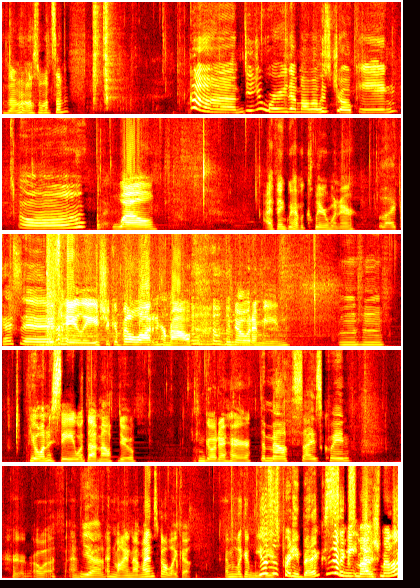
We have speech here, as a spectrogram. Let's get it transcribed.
Does anyone else want some? Um, did you worry that Mama was choking? Oh, Well, I think we have a clear winner. like I said, Miss. Hayley. She can fit a lot in her mouth. You know what I mean. mm-hmm. If you want to see what that mouth do, can go to her The mouth size queen. her OF and Yeah. and mine. Mine's got like a I'm like a Yours is pretty big. Six marshmallows.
